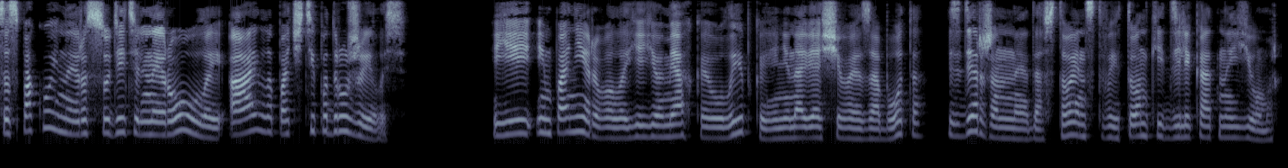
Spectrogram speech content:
Со спокойной, рассудительной Роулой Айла почти подружилась. Ей импонировала ее мягкая улыбка и ненавязчивая забота, сдержанное достоинство и тонкий деликатный юмор.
